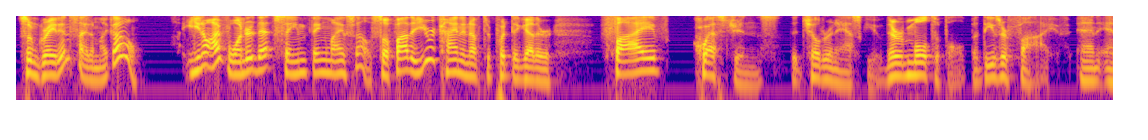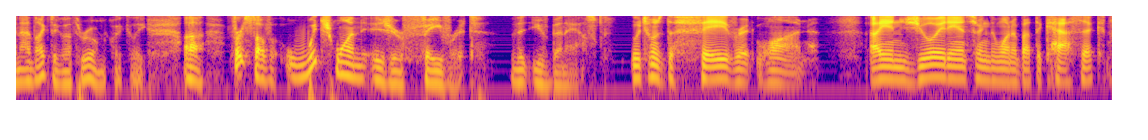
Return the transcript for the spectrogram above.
some great insight. I'm like, oh, you know, I've wondered that same thing myself. So, Father, you were kind enough to put together five questions that children ask you. There are multiple, but these are five, and and I'd like to go through them quickly. Uh, first off, which one is your favorite that you've been asked? Which one's the favorite one? I enjoyed answering the one about the cassock.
